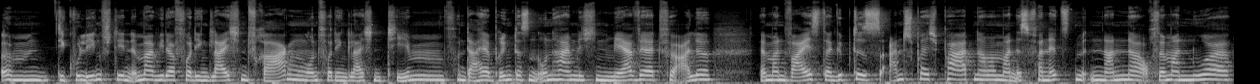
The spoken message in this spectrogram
Ähm, die Kollegen stehen immer wieder vor den gleichen Fragen und vor den gleichen Themen. Von daher bringt das einen unheimlichen Mehrwert für alle, wenn man weiß, da gibt es Ansprechpartner, man ist vernetzt miteinander, auch wenn man nur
